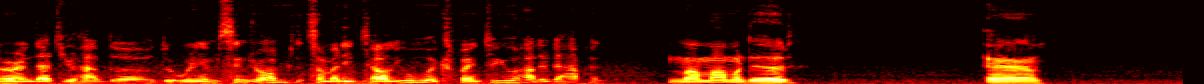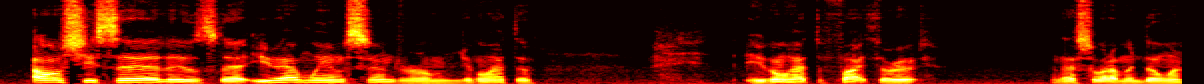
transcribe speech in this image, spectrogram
learned that you had the, the Williams syndrome? Did somebody tell you, explain to you, how did it happen? My mama did. And all she said is that you have Williams syndrome. You're gonna have to. You're gonna have to fight through it, and that's what I've been doing.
